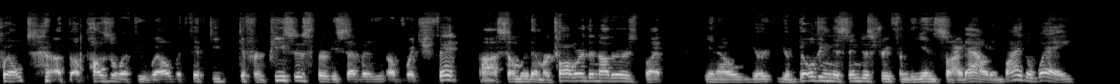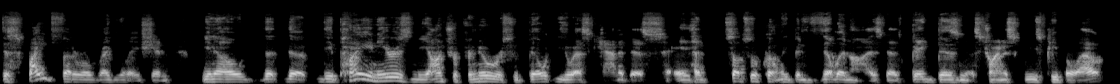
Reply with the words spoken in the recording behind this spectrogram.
quilt, a, a, puzzle, if you will, with 50 different pieces, 37 of which fit. Uh, some of them are taller than others, but, you know, you're, you're building this industry from the inside out. And by the way, despite federal regulation, you know, the, the, the pioneers and the entrepreneurs who built U.S. cannabis have subsequently been villainized as big business trying to squeeze people out.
